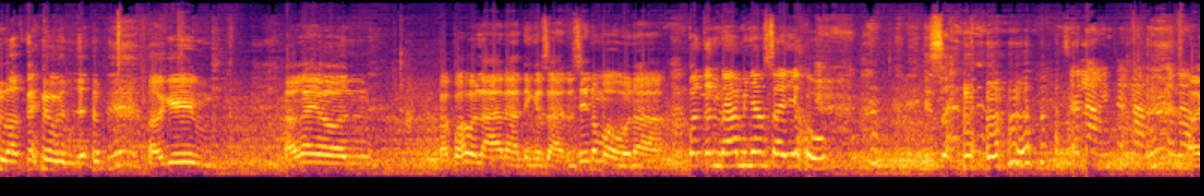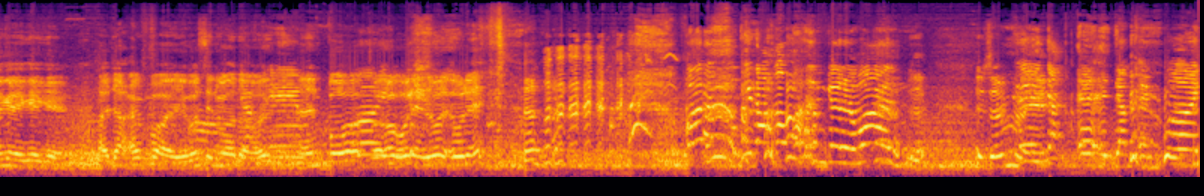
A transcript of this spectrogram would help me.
laki naman dyan. Okay. Ah, ngayon, papahulaan natin kung saan. Sino mauna? Ba't ang dami niyang sayo? Isa lang. Isa lang, isa lang, isa lang. okay, okay, okay. Ah, Jack and Poy. Iwasin mo na. Jack and Ayan po. Poy. Oh, ulit, ulit, ulit. Parang kinakabahan ka Eh, Siyempre. Jack, eh, Jack and Poy.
